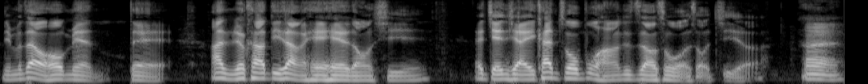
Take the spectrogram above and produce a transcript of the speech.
你们在我后面，对，啊，你就看到地上有黑黑的东西，哎，捡起来一看桌布，好像就知道是我的手机了。哎，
